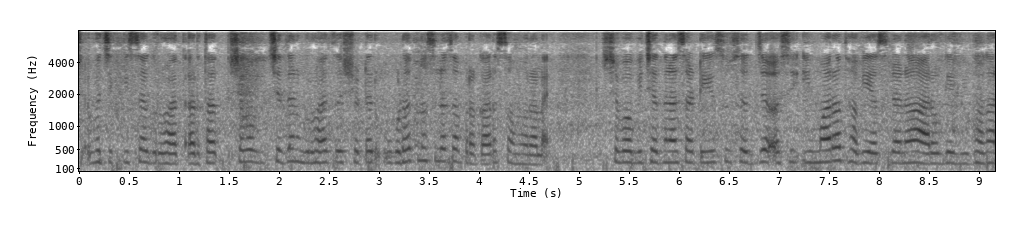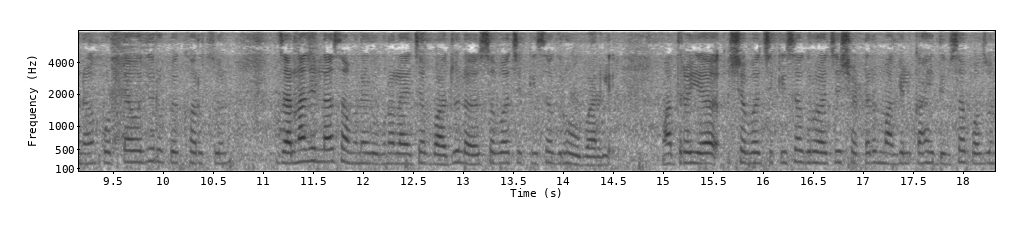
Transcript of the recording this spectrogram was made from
शवचिकित्सागृहात अर्थात शवविच्छेदन गृहाचं शटर उघडत नसल्याचा प्रकार समोर आलाय. शवविच्छेदनासाठी सुसज्ज अशी इमारत हवी असल्यानं आरोग्य विभागानं कोट्यावधी रुपये खर्चून जालना जिल्हा सामान्य रुग्णालयाच्या बाजूला शवचिकित्सागृह उभारले. मात्र या शवचिकित्सागृहाचे शटर मागील काही दिवसापासून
